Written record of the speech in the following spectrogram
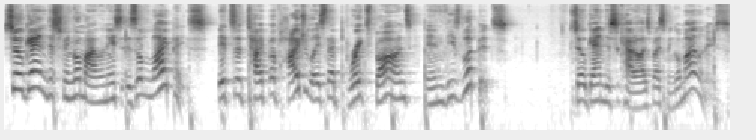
So again, this sphingomyelinase is a lipase. It's a type of hydrolase that breaks bonds in these lipids. So again, this is catalyzed by sphingomyelinase.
